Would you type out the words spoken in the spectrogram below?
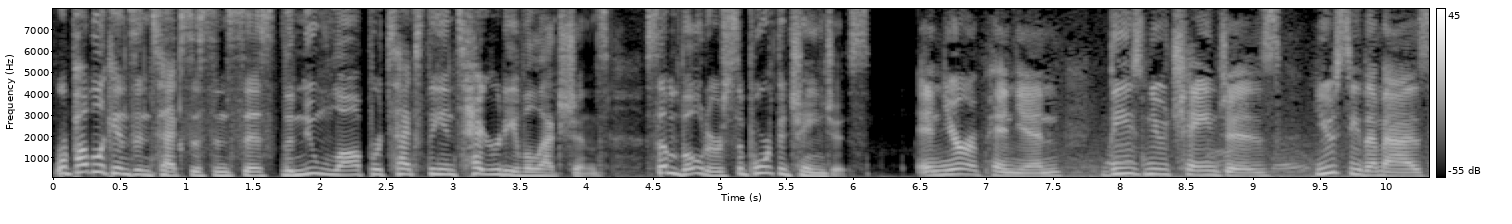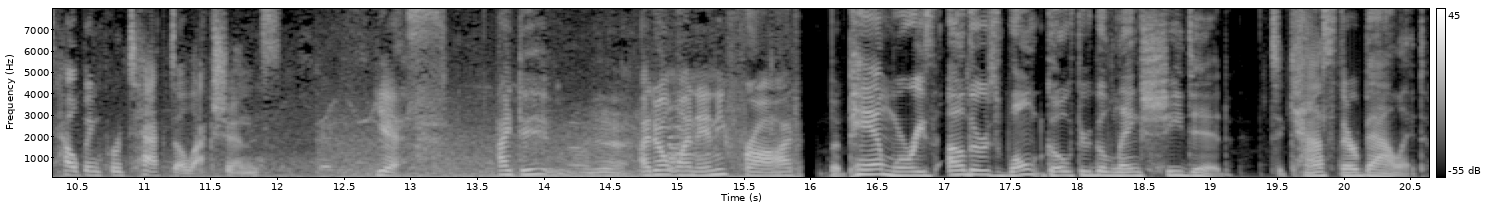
Republicans in Texas insist the new law protects the integrity of elections. Some voters support the changes. In your opinion, these new changes, you see them as helping protect elections? Yes, I do. Oh, yeah. I don't want any fraud. But Pam worries others won't go through the lengths she did to cast their ballot.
